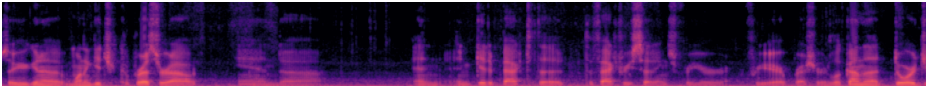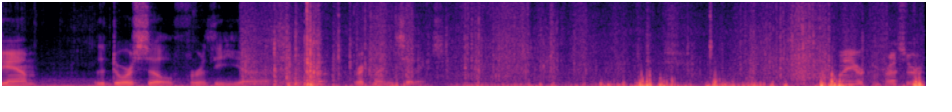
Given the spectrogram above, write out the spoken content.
So you're going to want to get your compressor out and and get it back to the, the factory settings for your for your air pressure. Look on the door jamb, the door sill for the uh, recommended settings. My air compressor.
